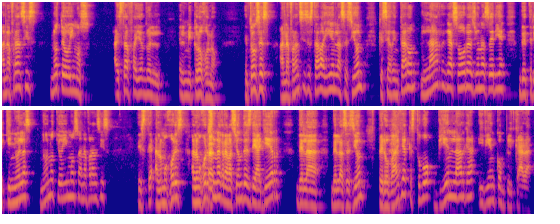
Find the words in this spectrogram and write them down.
Ana Francis, no te oímos. Ahí está fallando el, el micrófono. Entonces, Ana Francis estaba ahí en la sesión que se aventaron largas horas y una serie de triquiñuelas. No, no te oímos, Ana Francis. Este, a lo mejor es, a lo mejor es ah. una grabación desde ayer de la, de la sesión, pero vaya que estuvo bien larga y bien complicada.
